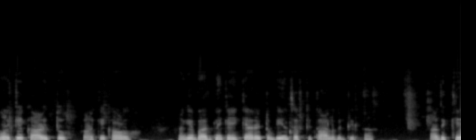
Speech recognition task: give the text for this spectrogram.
ಮೊಳಕೆ ಕಾಳಿತ್ತು, ಮೊಳಕೆ ಕಾಳು, ಹಾಗೆ ಬದನೆಕಾಯಿ, ಕ್ಯಾರೆಟು, ಬೀನ್ಸ್ ಅಷ್ಟಿತ್ತು, ಆಲೂಗಡ್ಡೆ ಇಲ್ಲ. ಅದಕ್ಕೆ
